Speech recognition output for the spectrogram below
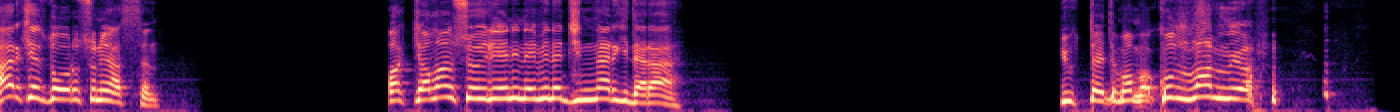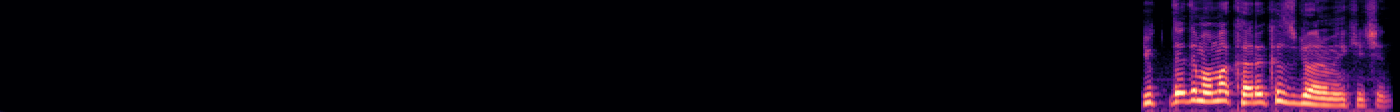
Herkes doğrusunu yazsın. Bak yalan söyleyenin evine cinler gider ha. Yükledim ama kullanmıyor. Yükledim ama karı kız görmek için.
